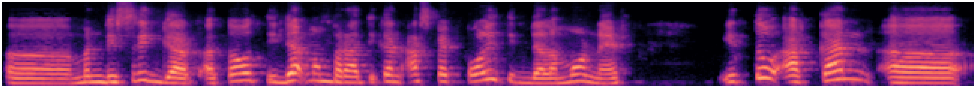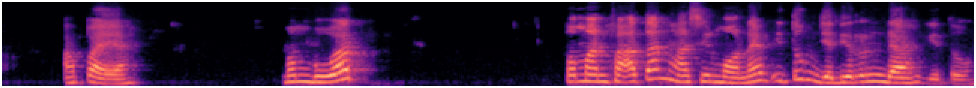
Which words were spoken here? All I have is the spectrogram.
eh, mendisregard atau tidak memperhatikan aspek politik dalam Monef itu akan eh, apa ya? membuat pemanfaatan hasil Monef itu menjadi rendah gitu.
